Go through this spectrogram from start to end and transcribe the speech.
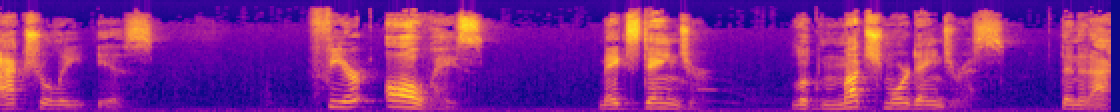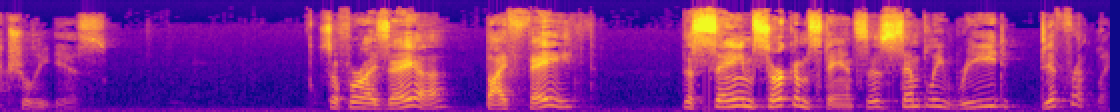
actually is. Fear always makes danger look much more dangerous than it actually is. So for Isaiah, by faith, the same circumstances simply read differently.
